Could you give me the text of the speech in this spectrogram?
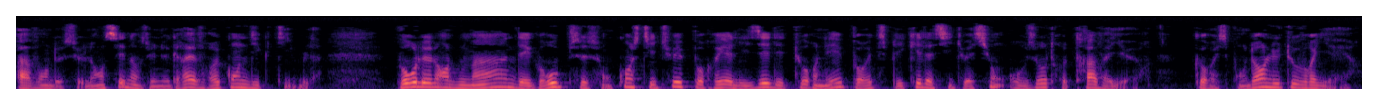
avant de se lancer dans une grève reconductible. Pour le lendemain, des groupes se sont constitués pour réaliser des tournées pour expliquer la situation aux autres travailleurs. Correspondant lutte ouvrière.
